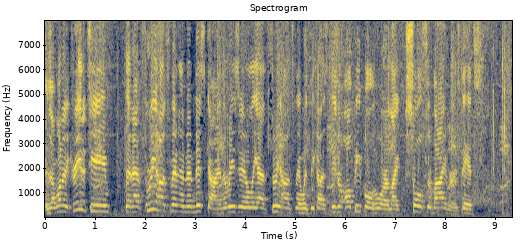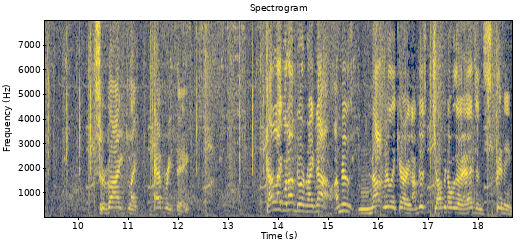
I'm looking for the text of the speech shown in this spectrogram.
Is I wanted to create a team that had three huntsmen and then this guy. And the reason it only had three huntsmen was because these are all people who are like sole survivors. They had survived like everything. Kind of like what I'm doing right now. I'm just not really caring. I'm just jumping over their heads and spinning.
